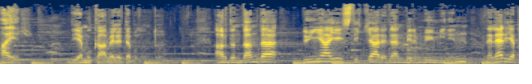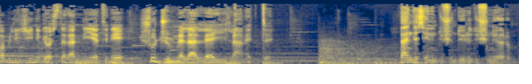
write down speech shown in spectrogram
Hayır. diye mukabelede bulundu. Ardından da dünyayı istihkar eden bir müminin neler yapabileceğini gösteren niyetini şu cümlelerle ilan etti. Ben de senin düşündüğünü düşünüyorum.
